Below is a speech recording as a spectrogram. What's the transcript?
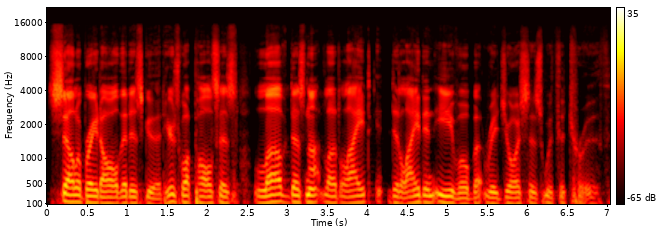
Celebrate all that is good. Here's what Paul says. Love does not delight, delight in evil, but rejoices with the truth.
